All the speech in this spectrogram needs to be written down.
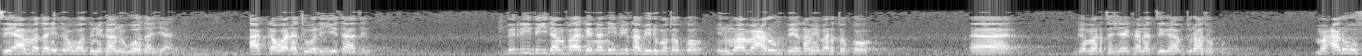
si yaammatanii tokkotu nikaa nu goota jedhan akka waan ati waliyyii taate birrii diidam faa kennaniifi kabiiruma tokko inumaa macruuf beekamee bar tokko gamartashee kanatti gaaf duraa tokko macruuf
